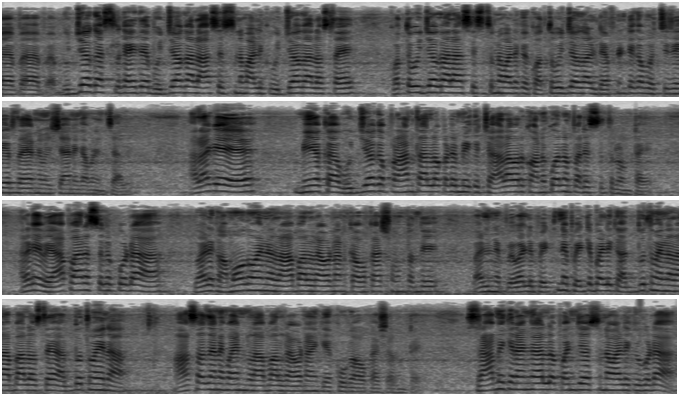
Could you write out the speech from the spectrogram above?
అయితే ఉద్యోగస్తులకైతే ఉద్యోగాలు ఆశిస్తున్న వాళ్ళకి ఉద్యోగాలు వస్తాయి. కొత్త ఉద్యోగాలు ఆశిస్తున్న వాళ్ళకి కొత్త ఉద్యోగాలు డెఫినెట్గా వచ్చి చేరుతాయనే విషయాన్ని గమనించాలి. అలాగే మీ యొక్క ఉద్యోగ ప్రాంతాల్లో కూడా మీకు చాలా వరకు అనుకూల పరిస్థితులు ఉంటాయి. అలాగే వ్యాపారస్తులు కూడా వాళ్ళకి అమోఘమైన లాభాలు రావడానికి అవకాశం ఉంటుంది. వాళ్ళని వాళ్ళు పెట్టిన పెట్టుబడికి అద్భుతమైన లాభాలు వస్తాయి. అద్భుతమైన ఆశాజనకమైన లాభాలు రావడానికి ఎక్కువగా అవకాశాలు ఉంటాయి. శ్రామిక రంగాల్లో పనిచేస్తున్న వాళ్ళకి కూడా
